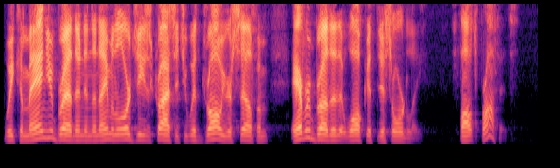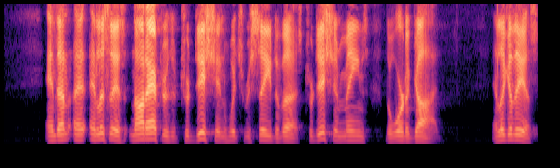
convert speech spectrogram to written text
we command you, brethren, in the name of the Lord Jesus Christ, that you withdraw yourself from every brother that walketh disorderly, false prophets. And then, and listen to this, not after the tradition which received of us. Tradition means the word of God. And look at this.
